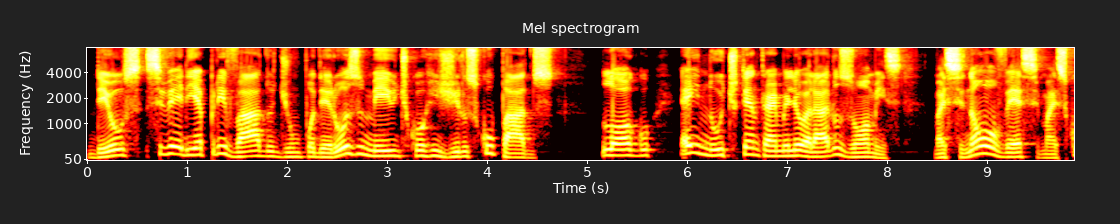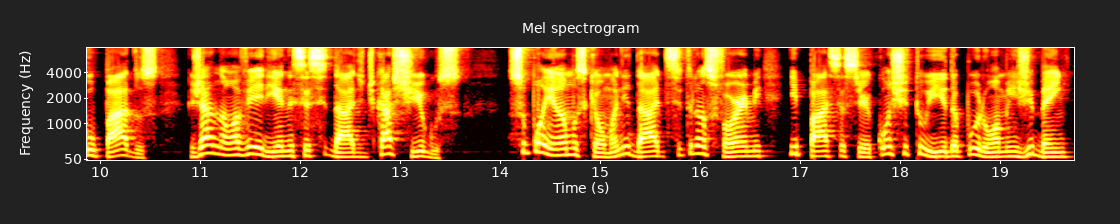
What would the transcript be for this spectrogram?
Deus se veria privado de um poderoso meio de corrigir os culpados. Logo, é inútil tentar melhorar os homens, mas se não houvesse mais culpados, já não haveria necessidade de castigos. Suponhamos que a humanidade se transforme e passe a ser constituída por homens de bem.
